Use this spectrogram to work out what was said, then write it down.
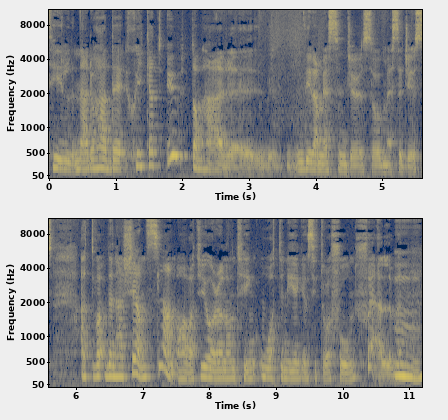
till när du hade skickat ut de här, eh, dina messengers och messages. Att den här känslan av att göra någonting åt din egen situation själv. Mm.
